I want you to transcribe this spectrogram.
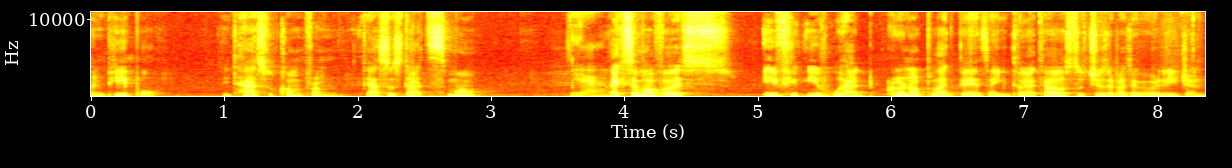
in people, it has to come from. It has to start small. Yeah. Like some of us, if you, if we had grown up like this and you tell, tell us to choose a particular religion,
